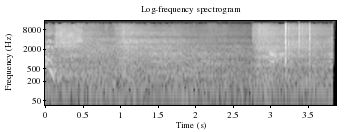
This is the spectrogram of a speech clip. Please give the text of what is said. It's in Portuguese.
Oxi.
